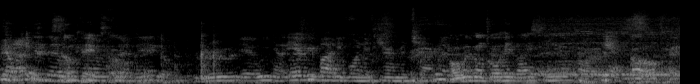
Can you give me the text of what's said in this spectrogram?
No I did cakes. that one Okay, time in so- San Diego. Yeah, we. You know, everybody wanted German chocolate. are we gonna go ahead and ice them? or- Yes. Oh, okay.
